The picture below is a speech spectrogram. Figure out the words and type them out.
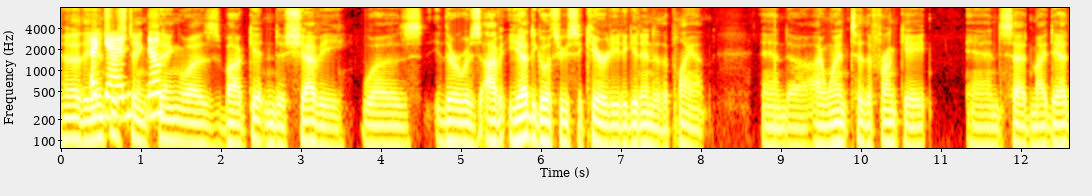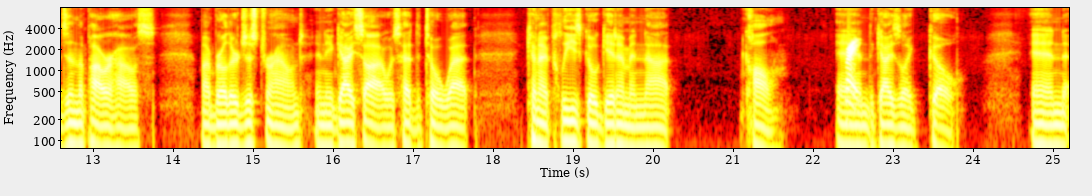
Uh, the Again, interesting no- thing was about getting to Chevy was there was you had to go through security to get into the plant, and uh, I went to the front gate and said, "My dad's in the powerhouse. My brother just drowned, and the guy saw I was head to toe wet. Can I please go get him and not call him?" And Right. the guy's like, "Go," and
